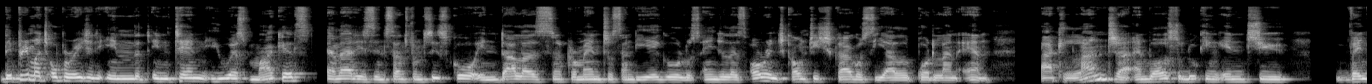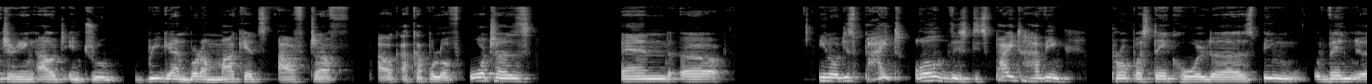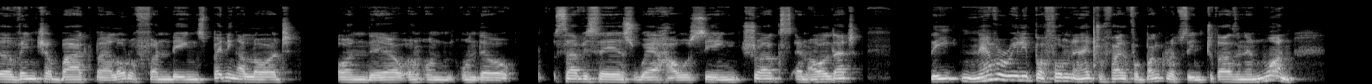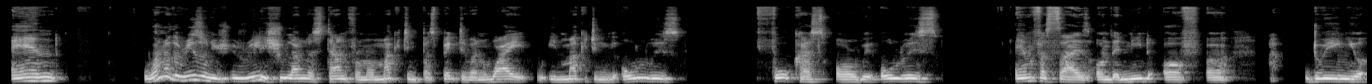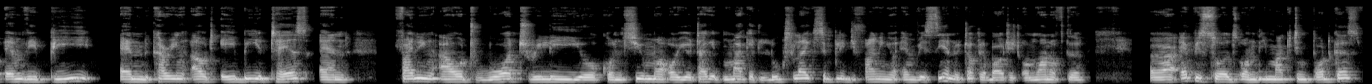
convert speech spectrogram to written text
they pretty much operated in the, in 10 US markets, and that is in San Francisco, in Dallas, Sacramento, San Diego, Los Angeles, Orange County, Chicago, Seattle, Portland, and Atlanta. And we're also looking into venturing out into bigger and broader markets after a, couple of quarters. And, uh, you know, despite all this, despite having proper stakeholders, venture backed by a lot of funding, spending a lot on their on, on, their services, warehousing, trucks, and all that, they never really performed and had to file for bankruptcy in 2001. And one of the reasons you really should understand from a marketing perspective and why in marketing we always focus or we always emphasize on the need of uh, doing your MVP and carrying out A/B tests and finding out what really your consumer or your target market looks like, simply defining your MVC. And we talked about it on one of the uh, episodes on the marketing podcast.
